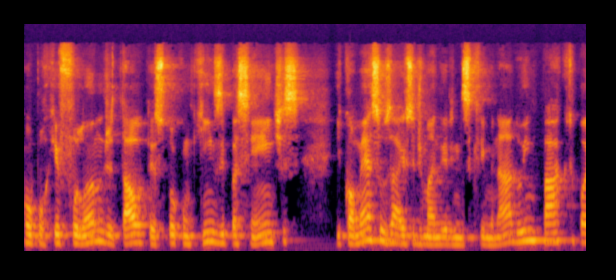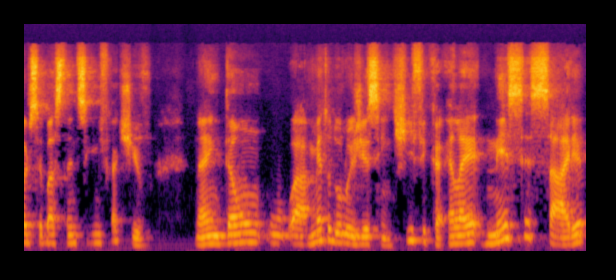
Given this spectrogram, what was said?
ou porque fulano de tal testou com 15 pacientes e começa a usar isso de maneira indiscriminada, o impacto pode ser bastante significativo. Né? Então, a metodologia científica ela é necessária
